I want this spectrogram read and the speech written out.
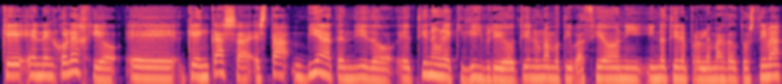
que en el colegio, eh, que en casa está bien atendido, eh, tiene un equilibrio, tiene una motivación y, y, no tiene problemas de autoestima,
